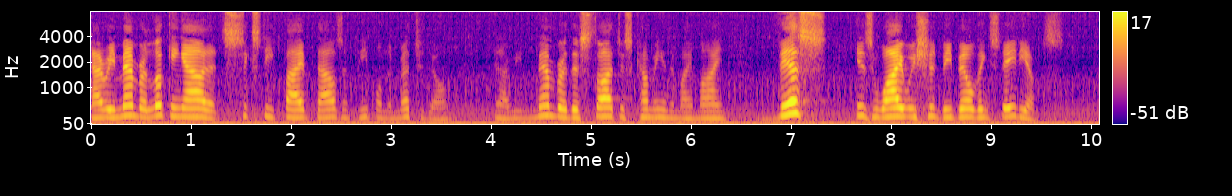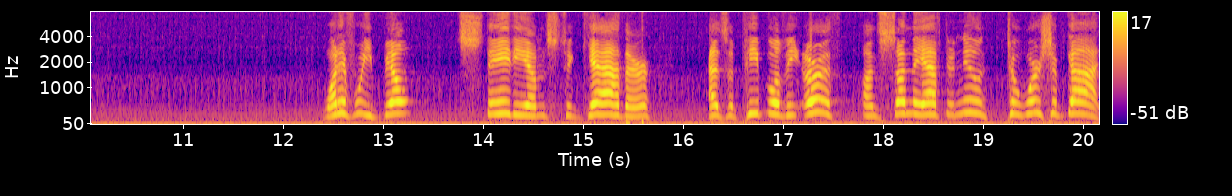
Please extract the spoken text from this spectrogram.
And I remember looking out at 65,000 people in the Metrodome, and I remember this thought just coming into my mind. This is why we should be building stadiums. What if we built stadiums to gather as the people of the earth on Sunday afternoon to worship God?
